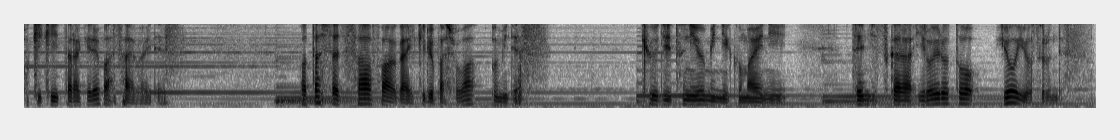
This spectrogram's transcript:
お聞きいただければ幸いです。私たちサーファーが生きる場所は海です。休日に海に行く前に前日からいろいろと用意をするんです。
